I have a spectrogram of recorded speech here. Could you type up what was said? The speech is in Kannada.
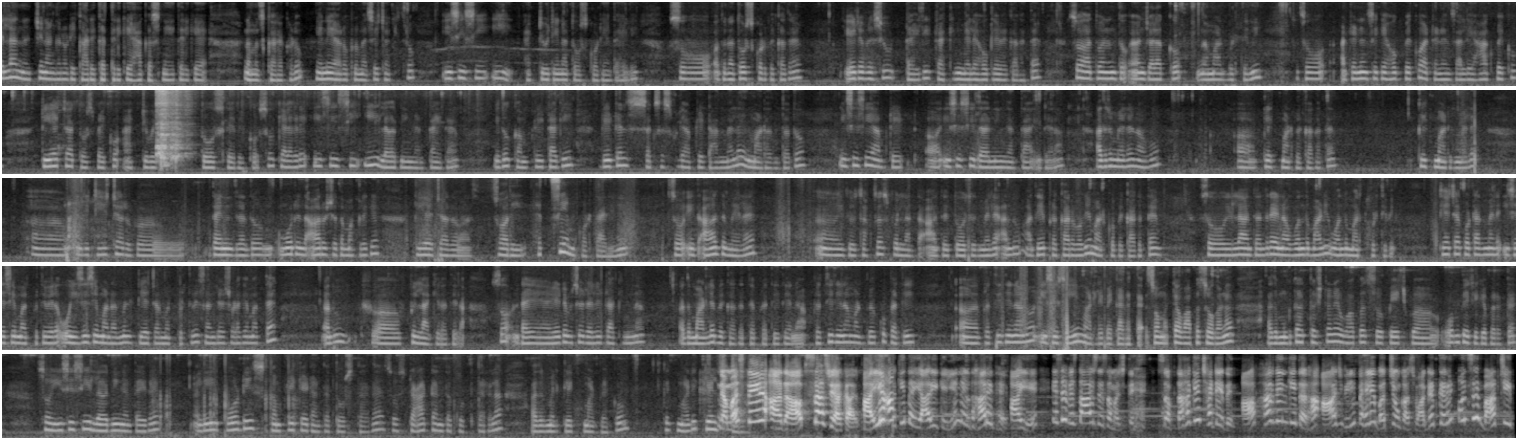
ಎಲ್ಲ ನೆಚ್ಚಿನ ಅಂಗನವಾಡಿ ಕಾರ್ಯಕರ್ತರಿಗೆ ಹಾಗೂ ಸ್ನೇಹಿತರಿಗೆ ನಮಸ್ಕಾರಗಳು. ನಿನ್ನೆ ಯಾರೊಬ್ಬರು ಮೆಸೇಜ್ ಹಾಕಿದ್ರು, ಇ ಸಿ ಸಿ ಇ ಆ್ಯಕ್ಟಿವಿಟಿನ ತೋರಿಸ್ಕೊಡಿ ಅಂತ ಹೇಳಿ. ಸೊ ಅದನ್ನು ತೋರಿಸ್ಕೊಡ್ಬೇಕಾದ್ರೆ A W S U daily tracking ಮೇಲೆ ಹೋಗಲೇಬೇಕಾಗತ್ತೆ. ಸೊ ಅದೊಂದು ನಾನು ಮಾಡಿಬಿಡ್ತೀನಿ. ಸೊ ಅಟೆಂಡೆನ್ಸಿಗೆ ಹೋಗಬೇಕು ಅಟೆಂಡೆನ್ಸ್ ಅಲ್ಲಿ ಹಾಕಬೇಕು, ಟಿ ಎಚ್ ಆರ್ ತೋರಿಸ್ಬೇಕು ಆ್ಯಕ್ಟಿವಿಟಿ ತೋರಿಸ್ಲೇಬೇಕು. ಸೊ ಕೆಳಗಡೆ E C C E learning ಅಂತ ಇದೆ. ಇದು ಕಂಪ್ಲೀಟಾಗಿ ಡೀಟೇಲ್ಸ್ ಸಕ್ಸಸ್ಫುಲಿ ಅಪ್ಡೇಟ್ ಆದಮೇಲೆ ಇದು ಮಾಡೋವಂಥದ್ದು E C C update E C C learning ಅಂತ ಇದೆಯಲ್ಲ ಅದ್ರ ಮೇಲೆ ನಾವು ಕ್ಲಿಕ್ ಮಾಡಬೇಕಾಗತ್ತೆ. ಕ್ಲಿಕ್ ಮಾಡಿದ ಮೇಲೆ ಇಲ್ಲಿ ಟೀಚರ್ ದೈನಂದಿನದ್ದು ಮೂರಿಂದ ಆರು ವರ್ಷದ ಮಕ್ಕಳಿಗೆ T H R sorry H C M ಕೊಡ್ತಾಯಿದ್ದೀನಿ so ಇದು ಆದಮೇಲೆ ಇದು ಸಕ್ಸಸ್ಫುಲ್ ಅಂತ ಅದು ತೋರಿಸಿದ ಮೇಲೆ ಅದು ಅದೇ ಪ್ರಕಾರವಾಗಿ ಮಾಡ್ಕೋಬೇಕಾಗತ್ತೆ. ಸೊ ಇಲ್ಲ ಅಂತಂದರೆ ನಾವು ಒಂದು ಮಾಡಿ ಒಂದು ಮರ್ತು ಬಿಡ್ತೀವಿ ಟಿ ಎಚ್ ಆರ್ ಕೊಟ್ಟಾದಮೇಲೆ ಇ ಸಿ ಸಿ ಮರ್ತ್ಬಿಡ್ತೀವಿ ಇಲ್ಲ, ಓ ಇ ಸಿ ಸಿ ಮಾಡಾದಮೇಲೆ ಟಿ ಎಚ್ ಆರ್ ಮರ್ತ್ಬಿಡ್ತೀವಿ. ಸಂಜೆ ಒಳಗೆ ಮತ್ತೆ ಅದು ಫಿಲ್ ಆಗಿರೋದಿಲ್ಲ. ಸೊ ಡೈ ಎ ಡಿ ಬಿ ಸಿ ಡೈಲಿ ಟ್ರ್ಯಾಕಿಂಗ್ನ ಅದು ಮಾಡಲೇಬೇಕಾಗತ್ತೆ ಪ್ರತಿದಿನ. ಪ್ರತಿದಿನ ಮಾಡಬೇಕು, ಪ್ರತಿ ಪ್ರತಿದಿನವೂ ಇ ಸಿ ಸಿ ಮಾಡಲೇಬೇಕಾಗತ್ತೆ. ಸೊ ಮತ್ತೆ ವಾಪಸ್ ಹೋಗೋಣ. ಅದು ಮುಗಿದಾದ ತಕ್ಷಣ ವಾಪಸ್ಸು ಪೇಜ್ ಬ, ಹೋಮ್ ಪೇಜಿಗೆ ಬರುತ್ತೆ. So E C C learning ಅಂತ ಇದೆ. ಅಲ್ಲಿ ಫೋರ್ ಡೇಸ್ ಕಂಪ್ಲೀಟೆಡ್ ಅಂತ ತೋರಿಸ್ತಾ ಇದೆ ಸೊ ಸ್ಟಾರ್ಟ್ ಅಂತ ಕೊಟ್ಟಿದ್ದಾರಲ್ಲ ಅದ್ರ ಮೇಲೆ ಕ್ಲಿಕ್ ಮಾಡಬೇಕು क्लिक ಮಾಡಿ ಕೇಳಿಸ್ಕೊಳ್ಳಿ नमस्ते आदाब सत श्री अकाल आइए हाँ की तैयारी के लिए निर्धारित है आइए इसे विस्तार से समझते हैं सप्ताह के छठे दिन आप हर दिन की तरह आज भी पहले बच्चों का स्वागत करें उनसे बातचीत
